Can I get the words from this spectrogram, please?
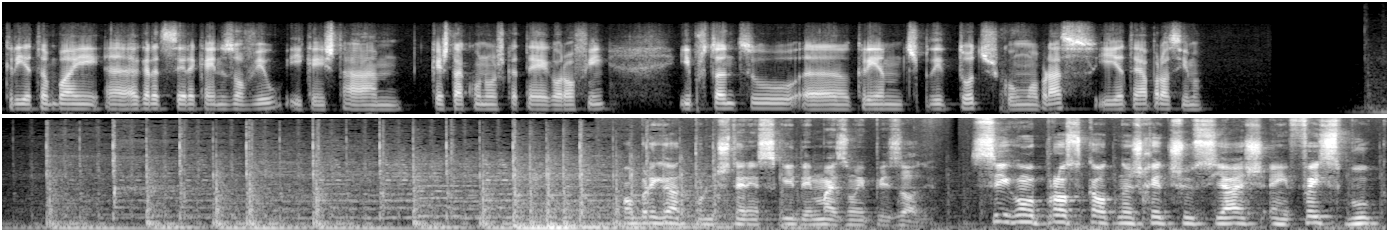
Queria também agradecer a quem nos ouviu e quem está, quem está connosco até agora ao fim. E, portanto, queria-me despedir de todos com um abraço e até à próxima. Obrigado por nos terem seguido em mais um episódio. Sigam o ProScout nas redes sociais em Facebook,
